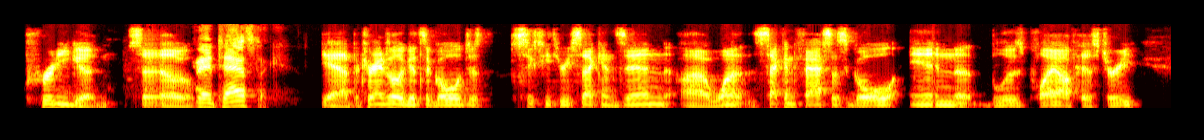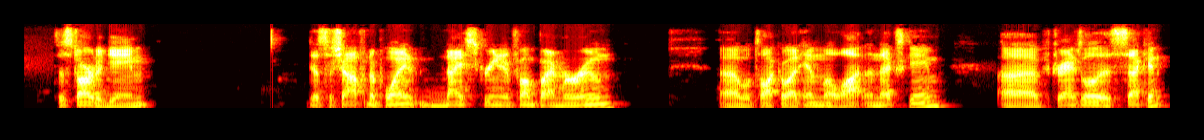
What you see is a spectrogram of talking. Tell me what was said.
pretty good. So, Fantastic. yeah, Pietrangelo gets a goal just 63 seconds in, uh, one of the second fastest goal in Blues playoff history to start a game. Just a shot from the point. Nice screen and front by Maroon. Uh, we'll talk about him a lot in the next game. Uh, Pietrangelo is second.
